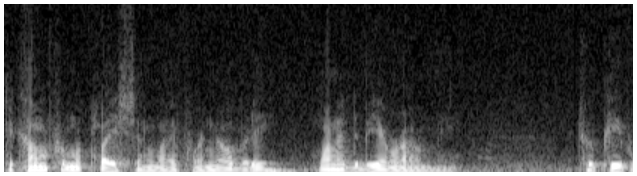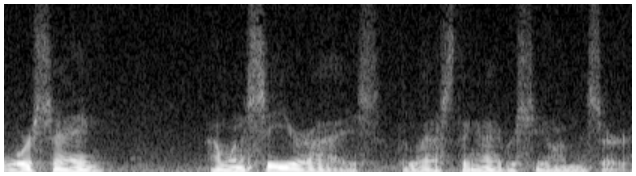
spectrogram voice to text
to come from a place in life where nobody wanted to be around me, to people were saying, I want to see your eyes, the last thing I ever see on this earth.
